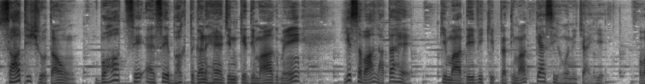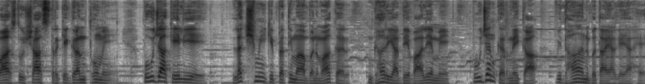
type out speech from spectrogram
साथ ही श्रोताओं, बहुत से ऐसे भक्तगण हैं जिनके दिमाग में ये सवाल आता है कि माँ देवी की प्रतिमा कैसी होनी चाहिए। वास्तु शास्त्र के ग्रंथों में पूजा के लिए लक्ष्मी की प्रतिमा बनवाकर घर या देवालय में पूजन करने का विधान बताया गया है।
